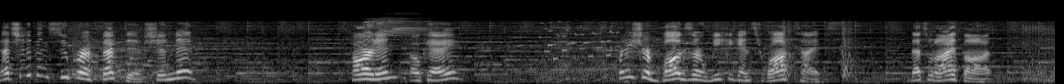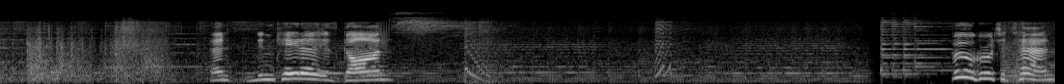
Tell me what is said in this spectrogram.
That should have been super effective, shouldn't it? Harden, okay. Pretty sure bugs are weak against rock types. That's what I thought. And Nincada is gone. Boo grew to 10.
